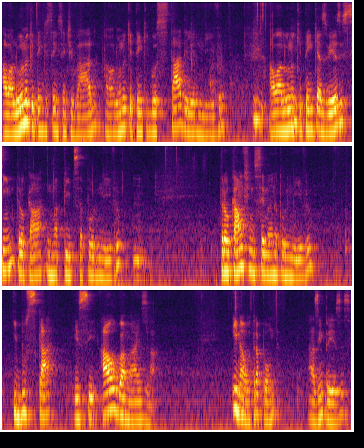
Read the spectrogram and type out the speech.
Ao aluno que tem que ser incentivado, ao aluno que tem que gostar de ler um livro, ao aluno que tem que, às vezes, sim, trocar uma pizza por um livro, trocar um fim de semana por um livro e buscar esse algo a mais lá. E na outra ponta, as empresas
